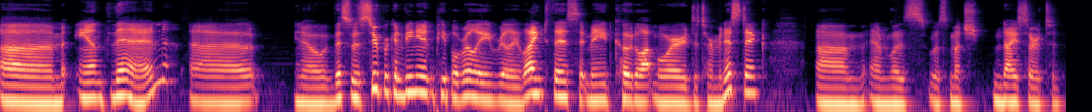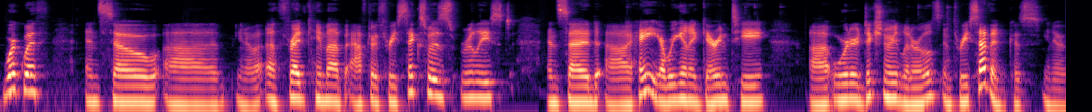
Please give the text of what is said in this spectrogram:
Um, and then, uh, you know, this was super convenient. People really, really liked this. It made code a lot more deterministic um, and was was much nicer to work with. And so, uh, you know, a thread came up after 3.6 was released and said, uh, "Hey, are we going to guarantee uh, order dictionary literals in 3.7? Because you know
